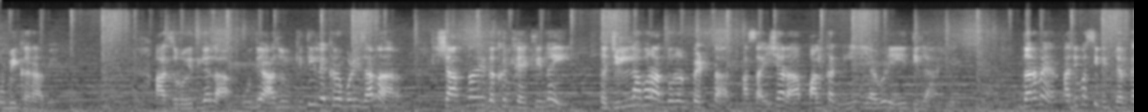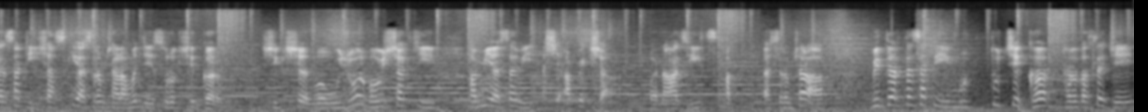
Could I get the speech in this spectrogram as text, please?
उभी करावी. आज रोहित गेला उद्या अजून किती लेकरं बळी जाणार? शासनाने दखल घेतली नाही तर जिल्हाभर आंदोलन पेटणार असा इशारा पालकांनी यावेळी दिला आहे. दरम्यान आदिवासी विद्यार्थ्यांसाठी शासकीय आश्रमशाळा म्हणजे सुरक्षित घर शिक्षण व उज्ज्वल भविष्याची हमी असावी अशी अपेक्षा. पण आज हीच आश्रमशाळा विद्यार्थ्यांसाठी मृत्यूचे घर ठरत असल्याचे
